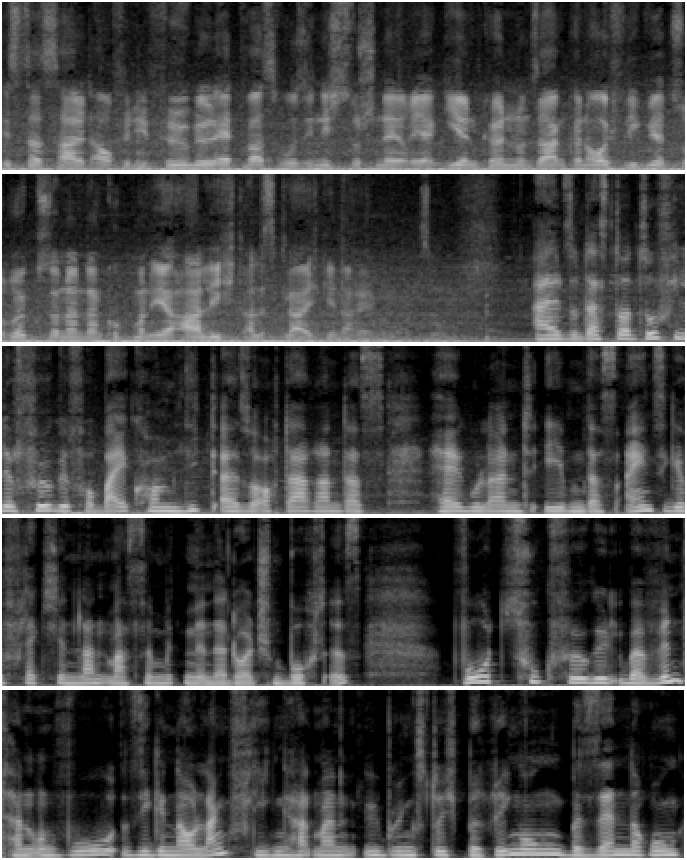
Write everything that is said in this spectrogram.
ist das halt auch für die Vögel etwas, wo sie nicht so schnell reagieren können und sagen können, oh, ich fliege wieder zurück, sondern dann guckt man eher, ah, Licht, alles klar, ich gehe nachher. So. Also, dass dort so viele Vögel vorbeikommen, liegt also auch daran, dass Helgoland eben das einzige Fleckchen Landmasse mitten in der deutschen Bucht ist. Wo Zugvögel überwintern und wo sie genau langfliegen, hat man übrigens durch Beringung, Besenderung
